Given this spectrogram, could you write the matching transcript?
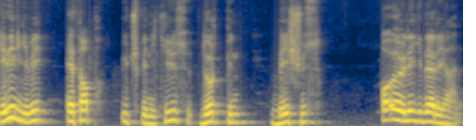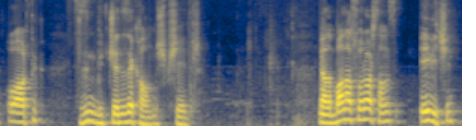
Dediğim gibi etap 3200, 4500 o öyle gider yani. O artık sizin bütçenize kalmış bir şeydir. Yani bana sorarsanız ev için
